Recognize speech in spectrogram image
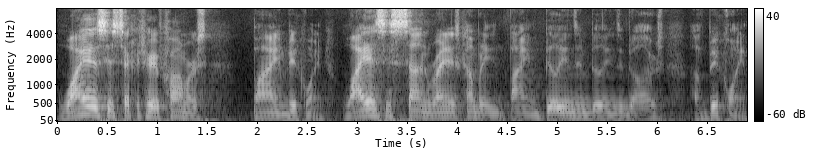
Why is his Secretary of Commerce buying Bitcoin? Why is his son running his company buying billions and billions of dollars of Bitcoin?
